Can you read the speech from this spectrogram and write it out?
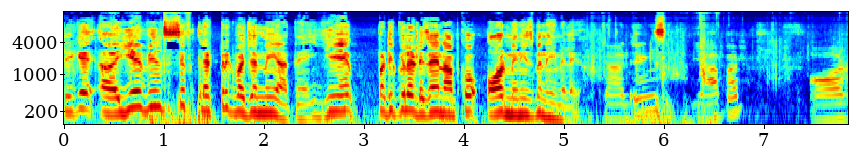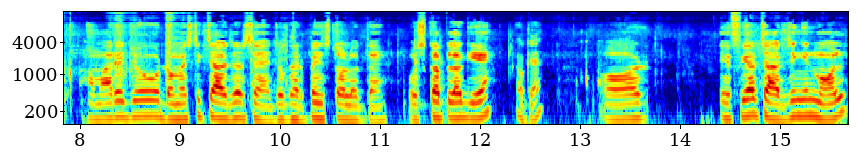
ठीक है uh, ये व्हील्स सिर्फ़ इलेक्ट्रिक वर्जन में ही आते हैं. ये पर्टिकुलर डिज़ाइन आपको और मिनीज में नहीं मिलेगा. चार्जिंग यहाँ पर और हमारे जो डोमेस्टिक चार्जर्स हैं जो घर पे इंस्टॉल होते हैं उसका प्लग ये ओके. और if you are charging in mall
